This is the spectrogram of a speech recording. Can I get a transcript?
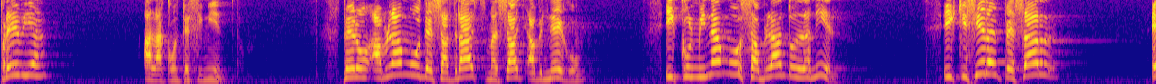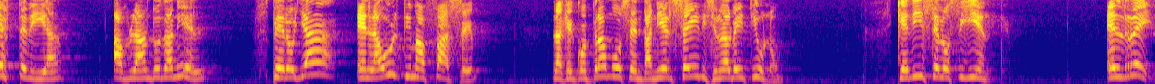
previa al acontecimiento. Pero hablamos de Sadrach, Mesach, Abnego y culminamos hablando de Daniel. Y quisiera empezar este día hablando de Daniel, pero ya en la última fase, la que encontramos en Daniel 6, 19 al 21, que dice lo siguiente, el rey,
